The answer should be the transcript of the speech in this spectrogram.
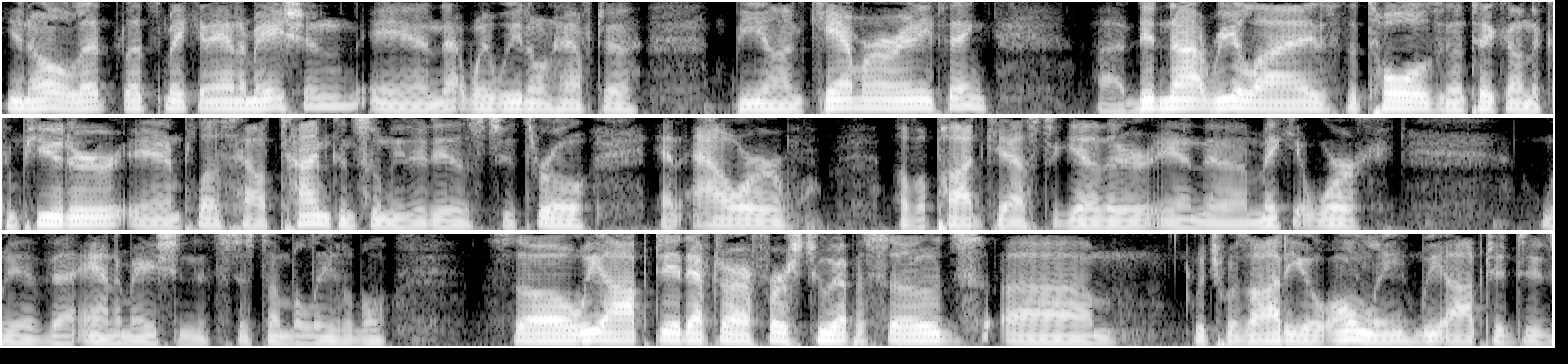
You know, let let's make an animation, and that way we don't have to be on camera or anything. Uh, did not realize the toll it was going to take on the computer and plus how time consuming it is to throw an hour of a podcast together and uh, make it work with uh, animation. It's just unbelievable. So we opted after our first two episodes, um, which was audio only, we opted to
